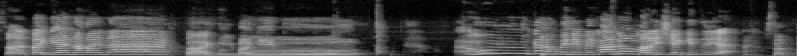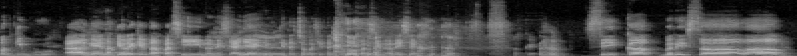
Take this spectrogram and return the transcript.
selamat pagi anak-anak pagi bu Pagi bu. hmm Upin Ipin mah agak Malaysia gitu ya Selamat pagi bu. Ah, gak enak ya udah kita versi Indonesia aja ya. Kita coba kita coba versi Indonesia. Oke. Sikap beri salam.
